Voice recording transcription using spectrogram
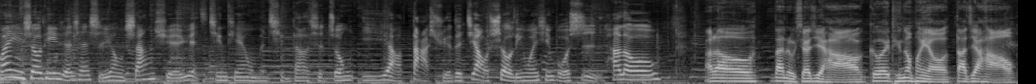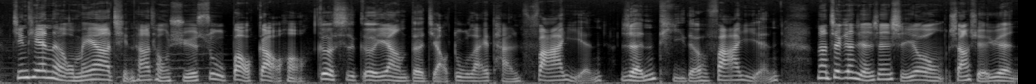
欢迎收听人生实用商学院。今天我们请到的是中医药大学的教授林文新博士。Hello，Hello，淡如小姐好，各位听众朋友大家好。今天呢，我们要请他从学术报告哈，各式各样的角度来谈发炎，人体的发炎。那这跟人生实用商学院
